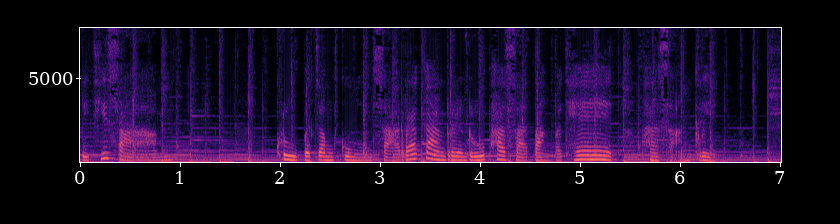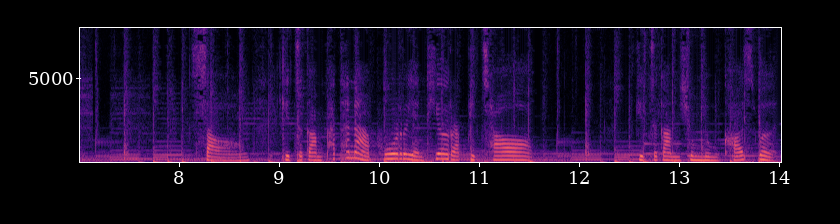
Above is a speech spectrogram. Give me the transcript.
ปีที่ 3 ครูประจำกลุ่มสาระการเรียนรู้ภาษาต่างประเทศ ภาษาอังกฤษ 2. กิจกรรมพัฒนาผู้เรียนที่รับผิดชอบ กิจกรรมชุมนุมคอสเวิร์ด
